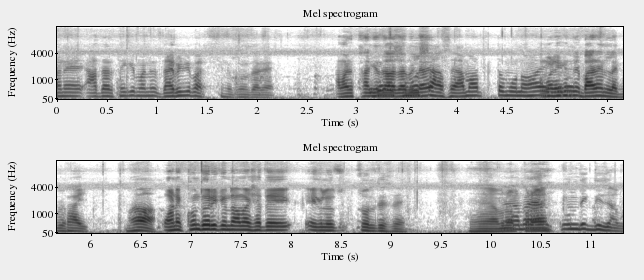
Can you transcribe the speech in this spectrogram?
মানে আদার থেকে মানে পারছি না কোনো জায়গায়। আমার ফাঁকে যাওয়া যাবে না। আছে আমার তো মনে হয় আমার এখান লাগবে ভাই। হ্যাঁ। অনেকক্ষণ ধরে কিন্তু আমার সাথে এগুলো চলতেছে। হ্যাঁ আমরা প্রায় কোন দিক দিয়ে যাব?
